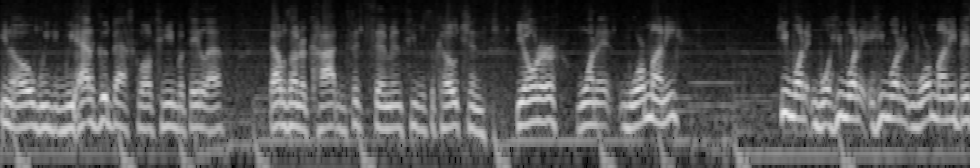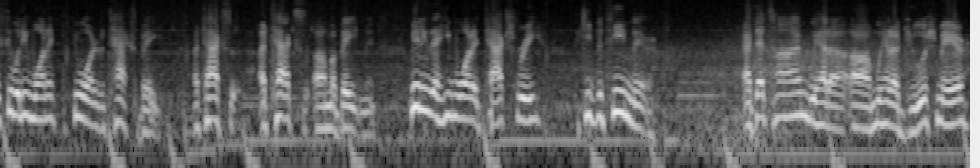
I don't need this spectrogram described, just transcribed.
you know, we, we had a good basketball team, but they left. That was under Cotton Fitzsimmons. He was the coach, and the owner wanted more money. He wanted more. He wanted he wanted more money. Basically, what he wanted, he wanted a tax bait, a tax a tax um, abatement, meaning that he wanted tax free to keep the team there. At that time, we had a um, we had a Jewish mayor.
